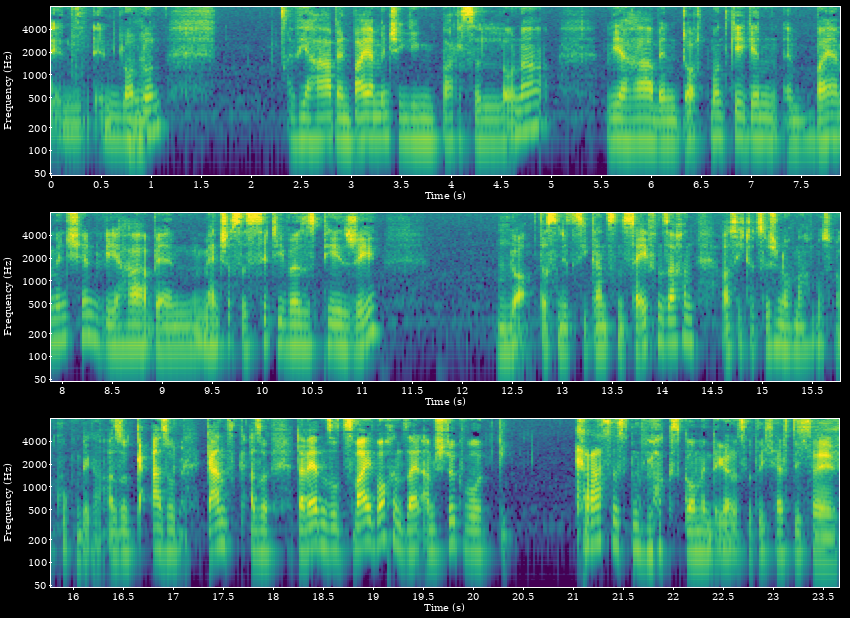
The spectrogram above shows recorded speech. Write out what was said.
in, in London. Mhm. Wir haben Bayern München gegen Barcelona. Wir haben Dortmund gegen äh, Bayern München. Wir haben Manchester City versus PSG. Mhm. Ja, das sind jetzt die ganzen safen Sachen. Was ich dazwischen noch mache, muss man gucken, Digga. Also, also okay. ganz, also da werden so zwei Wochen sein am Stück, wo die krassesten Vlogs kommen, Digga. Das wird richtig heftig. Safe.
